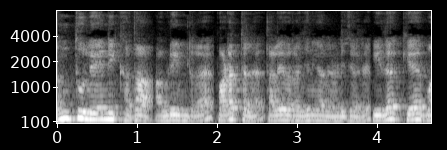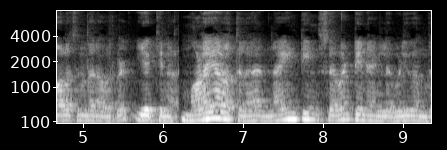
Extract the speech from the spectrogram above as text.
அந்துலேனி கதா அப்படின்ற படத்துல தலைவர் ரஜினிகாந்த் நடிச்சாரு. இத கே. பாலச்சந்தர் அவர்கள் இயக்கினார். மலையாளத்துல நைன்டீன் செவன்டி நைன்ல வெளிவந்த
